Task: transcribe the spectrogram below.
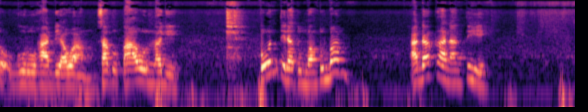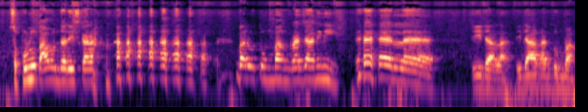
Tok Guru Hadi Awang. Satu tahun lagi. Pun tidak tumbang-tumbang. Adakah nanti 10 tahun dari sekarang baru tumbang kerajaan ini? Hele. Tidaklah, tidak akan tumbang.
